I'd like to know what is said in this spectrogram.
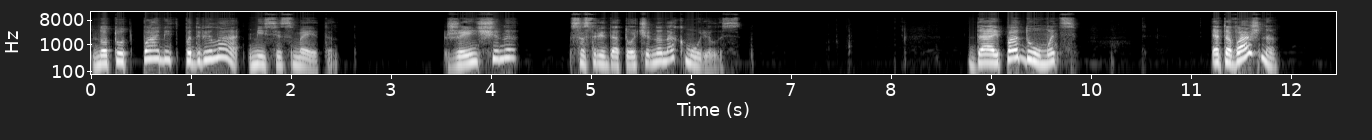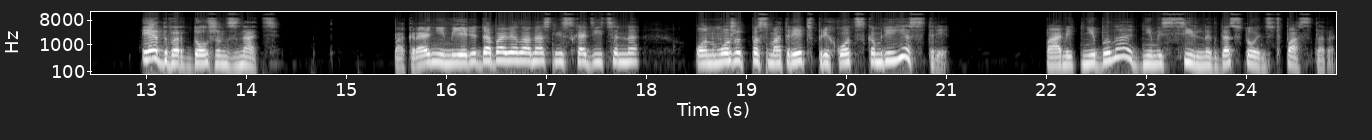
Но тут память подвела миссис Мейтон. Женщина сосредоточенно нахмурилась. «Дай подумать. Это важно? Эдвард должен знать». «По крайней мере, — добавила она снисходительно, — он может посмотреть в приходском реестре. Память не была одним из сильных достоинств пастора.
